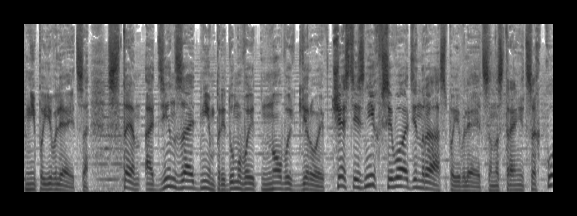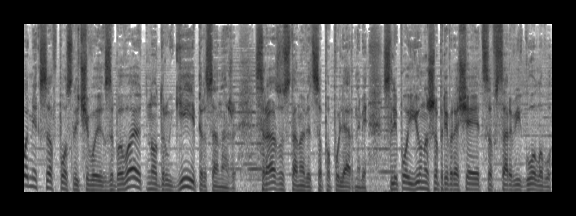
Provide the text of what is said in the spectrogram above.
не появляется. Стэн один за одним придумывает новых героев. Часть из них всего один раз появляется на страницах комиксов, после чего их забывают, но другие персонажи сразу становятся популярными. Слепой юноша превращается в «Сорви голову».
